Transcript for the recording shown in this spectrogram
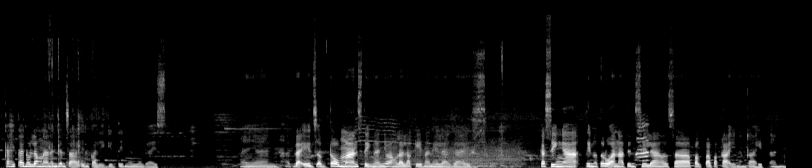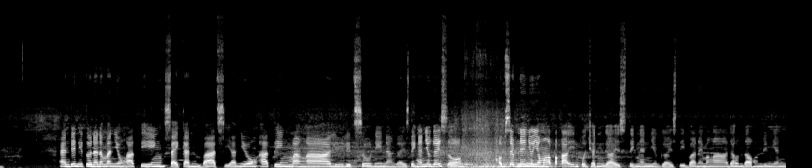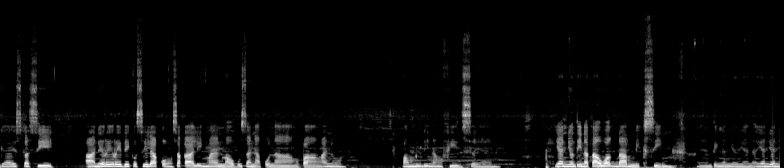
kahit ano lang na nandyan sa ating paligid. Tingnan nyo guys. Ayan. At the age of 2 months, tingnan nyo ang lalaki na nila guys. Kasi nga, tinuturuan natin sila sa pagpapakain ng kahit ano. And then ito na naman yung ating second batch. Yan yung ating mga lilitsuni na guys. Tingnan nyo guys oh. Observe ninyo yung mga pakain ko dyan guys. Tingnan nyo guys. Diba na mga dahon-dahon din yan guys. Kasi uh, nire-ready ko sila kung sakaling man maubusan ako ng pang ano pambili ng feeds. Ayan. Yan yung tinatawag na mixing. Ayan, tingnan nyo yan. Ayan yun.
